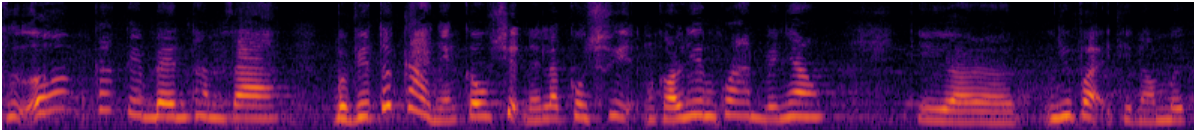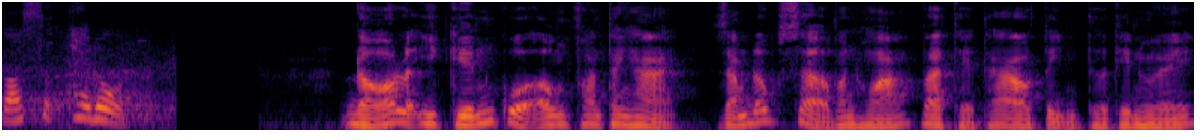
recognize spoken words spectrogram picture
giữa các cái bên tham gia bởi vì tất cả những câu chuyện đấy là câu chuyện có liên quan với nhau thì ờ, như vậy thì nó mới có sự thay đổi đó là ý kiến của ông Phan Thanh Hải, Giám đốc Sở Văn hóa và Thể thao tỉnh Thừa Thiên Huế.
